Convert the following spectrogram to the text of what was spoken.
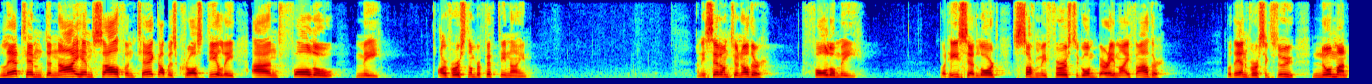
let him deny himself and take up his cross daily and follow me. Or verse number 59. And he said unto another, Follow me. But he said, Lord, suffer me first to go and bury my father. But then, verse 62 No man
